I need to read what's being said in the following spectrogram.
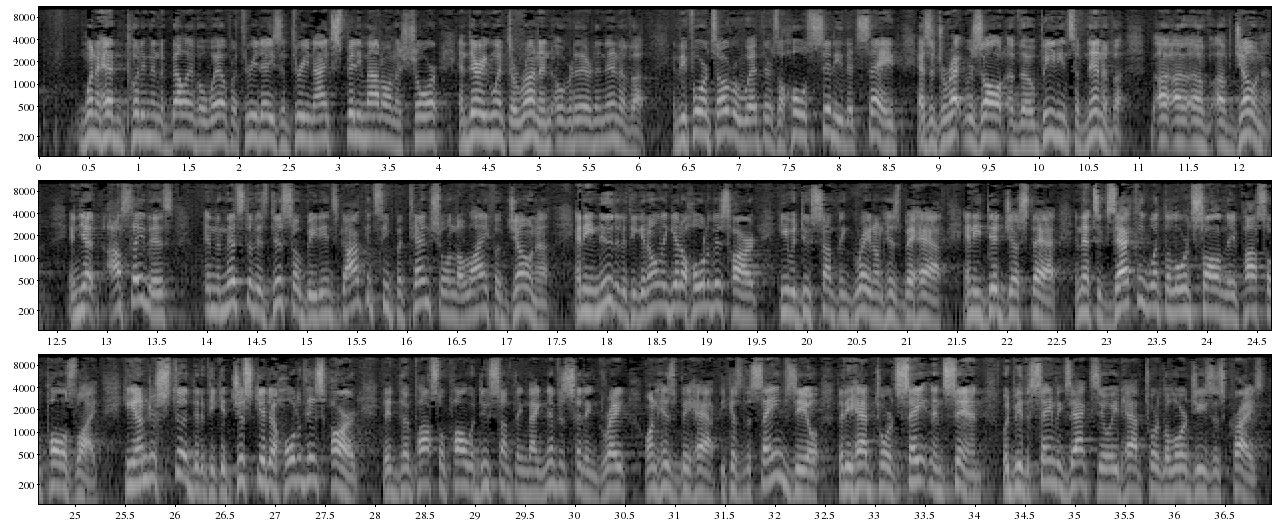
went ahead and put him in the belly of a whale for three days and three nights, spit him out on the shore, and there he went to running over there to Nineveh. And before it's over with, there's a whole city that's saved as a direct result of the obedience of Nineveh, uh, of, of Jonah. And yet, I'll say this in the midst of his disobedience, God could see potential in the life of Jonah, and he knew that if he could only get a hold of his heart, he would do something great on his behalf. And he did just that. And that's exactly what the Lord saw in the Apostle Paul's life. He understood that if he could just get a hold of his heart, that the Apostle Paul would do something magnificent and great on his behalf. Because the same zeal that he had towards Satan and sin would be the same exact zeal he'd have toward the Lord Jesus Christ.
